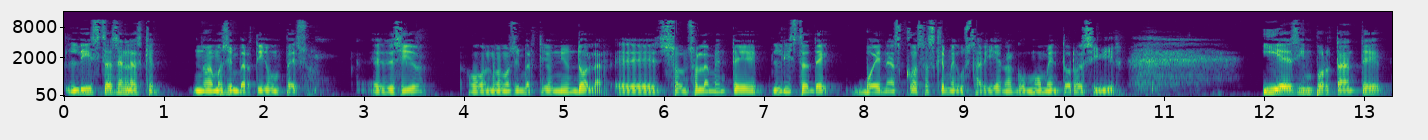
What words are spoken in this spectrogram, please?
listas en las que no hemos invertido un peso. Es decir, o no hemos invertido ni un dólar. Eh, son solamente listas de buenas cosas que me gustaría en algún momento recibir. Y es importante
